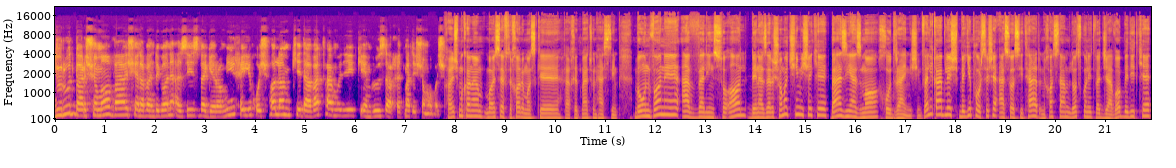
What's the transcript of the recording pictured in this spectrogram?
درود بر شما و شنوندگان عزیز و گرامی. خیلی خوشحالم که دعوت فرمودید که امروز در خدمت شما باشم. خواهش می‌کنم باعث افتخار ماست که در خدمتتون هستیم. به عنوان اولین سوال به نظر شما چی میشه که بعضی از ما خودرأی میشیم؟ ولی قبلش به یه پرسش اساسی تر می‌خواستم لطف کنید و جواب بدید که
